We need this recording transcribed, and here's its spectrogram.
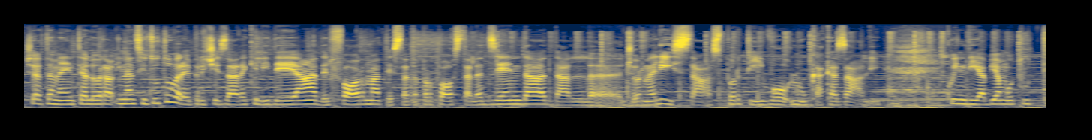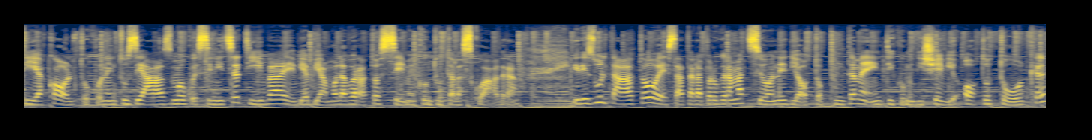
Certamente, allora innanzitutto vorrei precisare che l'idea del format è stata proposta all'azienda dal giornalista sportivo Luca Casali. Quindi abbiamo tutti accolto con entusiasmo questa iniziativa e vi abbiamo lavorato assieme con tutta la squadra. Il risultato è stata la programmazione di otto appuntamenti, come dicevi, otto talk,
